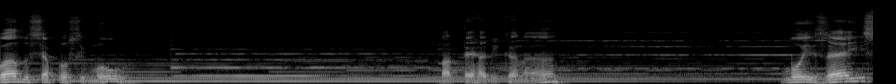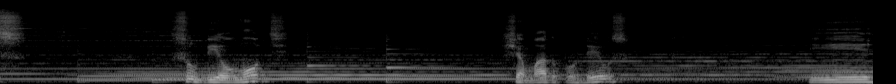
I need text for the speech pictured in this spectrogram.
quando se aproximou da terra de Canaã, Moisés subiu ao monte, chamado por Deus, e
